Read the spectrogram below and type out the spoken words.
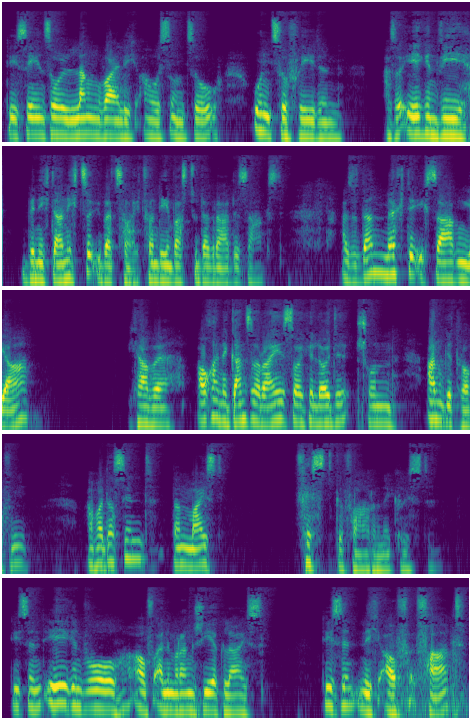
die sehen so langweilig aus und so unzufrieden. Also irgendwie bin ich da nicht so überzeugt von dem, was du da gerade sagst. Also dann möchte ich sagen, ja, ich habe auch eine ganze Reihe solcher Leute schon angetroffen, aber das sind dann meist festgefahrene Christen. Die sind irgendwo auf einem Rangiergleis. Die sind nicht auf Fahrt,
